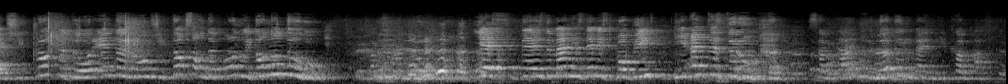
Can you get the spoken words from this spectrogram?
time. She closed the door in the room. She talks on the phone. We don't know to who. yes, there is the man. His name is Bobby. He enters the room. Sometimes another man, he comes after.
